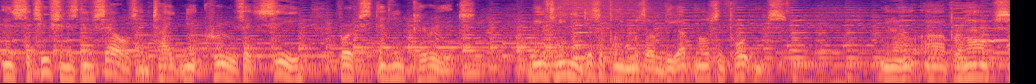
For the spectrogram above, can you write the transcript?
institutions themselves and tight-knit crews at sea for extended periods. Maintaining discipline was of the utmost importance. You know, uh, perhaps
